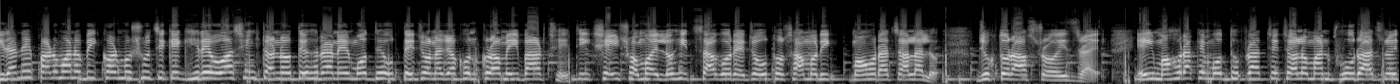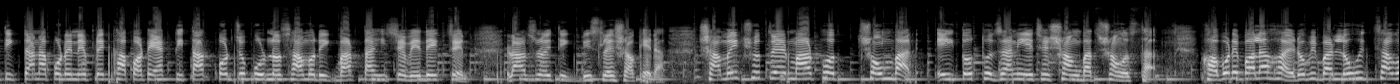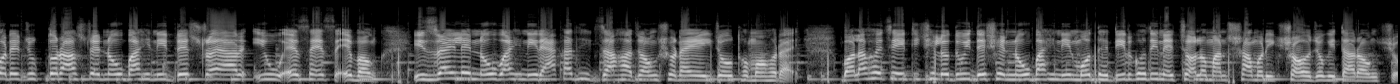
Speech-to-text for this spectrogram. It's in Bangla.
ইরানের পারমাণবিক কর্মসূচিকে ঘিরে ওয়াশিংটন ও তেহরানের মধ্যে উত্তেজনা যখন ক্রমেই বাড়ছে, ঠিক সেই সময় লোহিত সাগরে যৌথ সামরিক মহড়া চালালো যুক্তরাষ্ট্র ও ইসরায়েল। এই মহড়াকে মধ্যপ্রাচ্যে চলমান ভূ রাজনৈতিক টানাপোড়েনের প্রেক্ষাপটে একটি তাৎপর্যপূর্ণ সামরিক বার্তা হিসেবে দেখছেন রাজনৈতিক বিশ্লেষকেরা। সাময়িক সূত্রের মারফত সোমবার এই তথ্য জানিয়েছে সংবাদ সংস্থা। খবরে বলা হয়, রবিবার লোহিত সাগরে যুক্তরাষ্ট্রের নৌবাহিনীর ডেস্ট্রয়ার ইউএসএস এবং ইসরায়েলের নৌবাহিনীর একাধিক জাহাজ অংশ নেয় এই যৌথ মহড়ায়। বলা হয়েছে, এটি ছিল দুই দেশের নৌবাহিনীর মধ্যে দীর্ঘদিনের চলমান সামরিক সহযোগিতার অংশ।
